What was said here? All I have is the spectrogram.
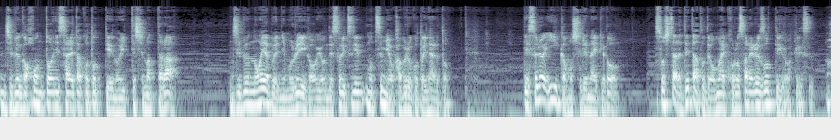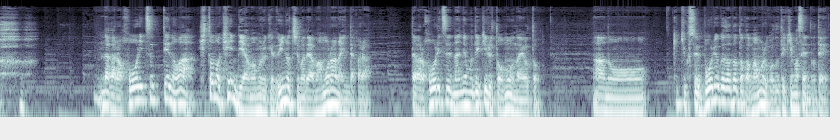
自分が本当にされたことっていうのを言ってしまったら自分の親分にも類が及んでそいつにも罪をかぶることになると。でそれはいいかもしれないけどそしたら出た後でお前殺されるぞっていうわけです。だから法律っていうのは人の権利は守るけど命までは守らないんだから。だから法律で何でもできると思うなよと。あのー結局そういう暴力沙汰とか守ることできませんので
